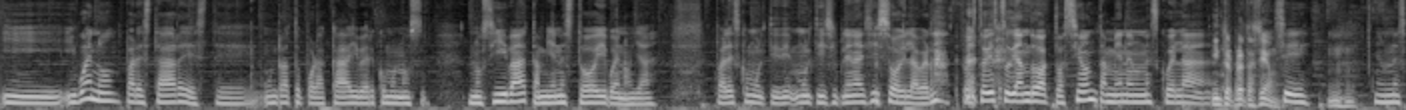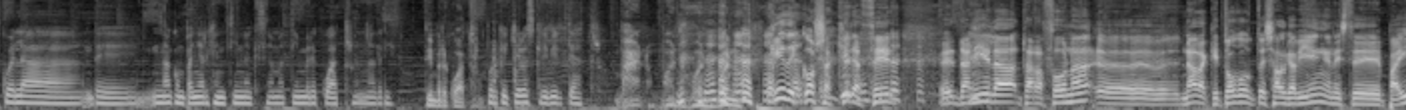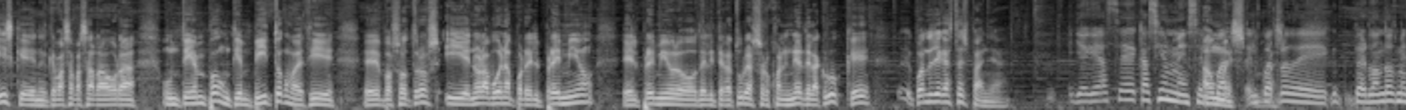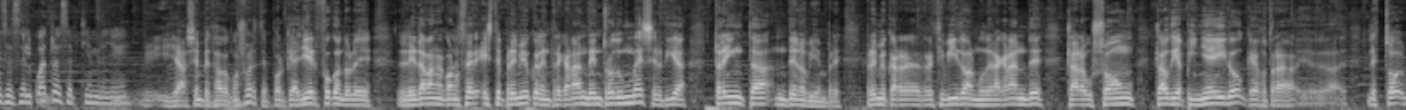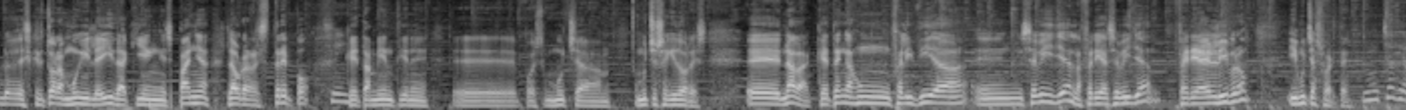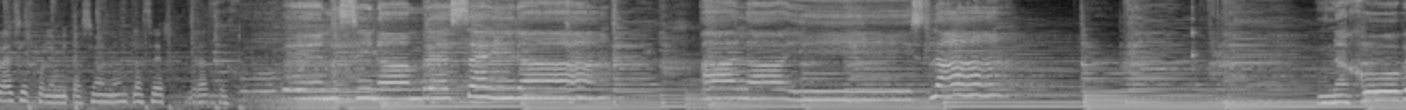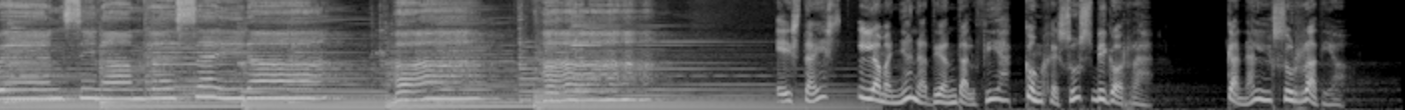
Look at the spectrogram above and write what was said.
Y, y bueno, para estar este, un rato por acá y ver cómo nos, nos iba. También estoy, bueno, ya parezco multi- multidisciplinaria, sí soy, la verdad. Pero estoy estudiando actuación también en una escuela. Interpretación. Sí, en una escuela de una compañía argentina que se llama Timbre 4 en Madrid, Timbre 4. porque quiero escribir teatro. Bueno, bueno, bueno, bueno. ¿Qué de cosas quiere hacer eh, Daniela Tarazona? Eh, nada, que todo te salga bien en este país que en el que vas a pasar ahora un tiempo, un tiempito, como decís eh, vosotros, y enhorabuena por el premio, el premio de literatura Sor Juan Inés de la Cruz, que eh, ¿cuándo llegaste a España? Llegué hace casi un mes, el, Ah, un mes, el más. 4 de, perdón, dos meses, el 4 de septiembre llegué. Y ya has empezado con suerte, porque ayer fue cuando le, le daban a conocer este premio que le entregarán dentro de un mes, el día 30 de noviembre. Premio que ha re- recibido Almudena Grande, Clara Usón, Claudia Piñeiro, que es otra eh, lecto- escritora muy leída aquí en España, Laura Restrepo, Sí. que también tiene eh, pues mucha, muchos seguidores. Eh, nada, que tengas un feliz día en Sevilla, en la Feria de Sevilla, Feria del Libro, y mucha suerte. Muchas gracias por la invitación, ¿eh? un placer, gracias. joven sin hambre se irá a la isla. Una joven sin hambre se irá. Ah, ah. Esta es La mañana de Andalucía con Jesús Vigorra. Canal Sur Radio.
